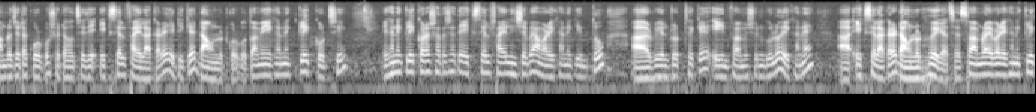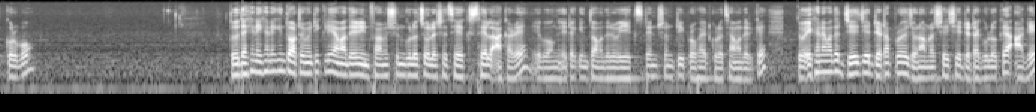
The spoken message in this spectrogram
আমরা যেটা করব সেটা হচ্ছে যে এক্সেল ফাইল আকারে এটিকে ডাউনলোড করব। তো আমি এখানে ক্লিক করছি। এখানে ক্লিক করার সাথে সাথে এক্সেল ফাইল হিসেবে আমার এখানে কিন্তু রিয়েলটোর থেকে এই ইনফরমেশনগুলো এখানে এক্সেল আকারে ডাউনলোড হয়ে গেছে। সো আমরা এবার এখানে ক্লিক করব। তো দেখেন, এখানে কিন্তু অটোমেটিকলি আমাদের ইনফরমেশনগুলো চলে এসেছে এক্সেল আকারে এবং এটা কিন্তু আমাদের ওই এক্সটেনশনটি প্রোভাইড করেছে আমাদেরকে। তো এখানে আমাদের যে যে ডেটা প্রয়োজন, আমরা সেই সেই ডেটাগুলোকে আগে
